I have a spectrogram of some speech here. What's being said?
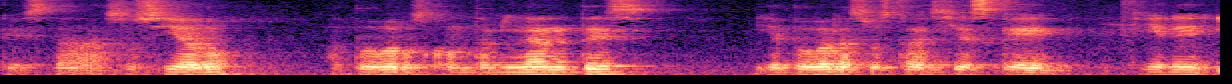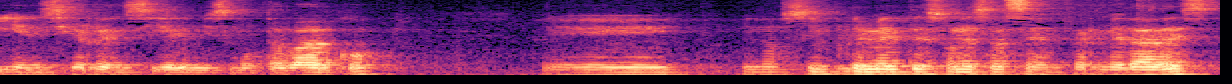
que está asociado a todos los contaminantes y a todas las sustancias que tiene y encierra en sí el mismo tabaco. Eh, y no simplemente son esas enfermedades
